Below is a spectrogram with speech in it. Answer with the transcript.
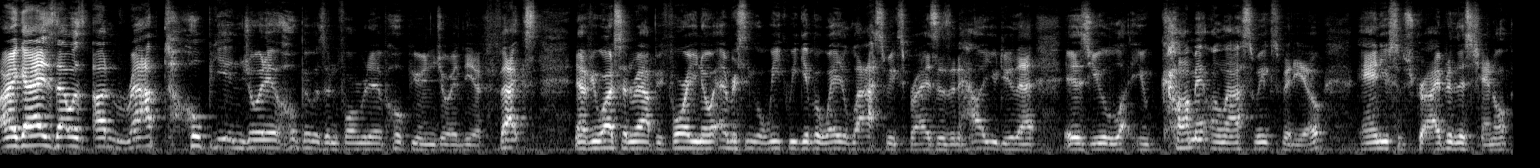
Alright guys, that was Unwrapped. Hope you enjoyed it. Hope it was informative. Hope you enjoyed the effects. Now if you watched Unwrapped before, you know every single week we give away last week's prizes and how you do that is you you comment on last week's video and you subscribe to this channel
